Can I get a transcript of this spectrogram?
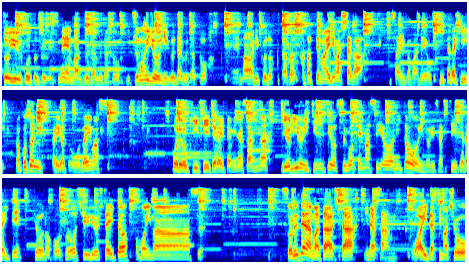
ということでですね、まあ、ぐだぐだと、いつも以上にぐだぐだと、えー、周りくどく語ってまいりましたが、最後までお聴きいただき、誠にありがとうございます。これを聞いていただいた皆さんが、より良い一日を過ごせますようにとお祈りさせていただいて、今日の放送を終了したいと思います。それではまた明日、皆さんお会いいたしましょう。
